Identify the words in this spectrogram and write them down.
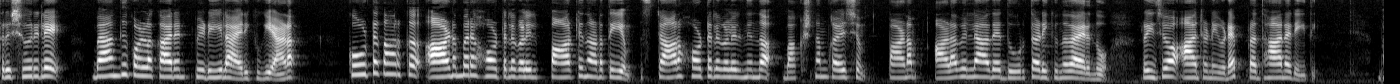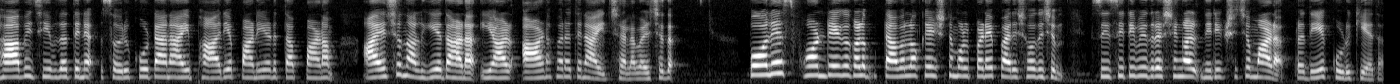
തൃശൂരിലെ ബാങ്ക് കൊള്ളക്കാരൻ പിടിയിലായിരിക്കുകയാണ്. കൂട്ടുകാർക്ക് ആഡംബര ഹോട്ടലുകളിൽ പാർട്ടി നടത്തിയും സ്റ്റാർ ഹോട്ടലുകളിൽ നിന്ന് ഭക്ഷണം കഴിച്ചും പണം അളവില്ലാതെ ദൂർത്തടിക്കുന്നതായിരുന്നു റിജോ ആന്റണിയുടെ പ്രധാന രീതി. ഭാവി ജീവിതത്തിന് സ്വരുക്കൂട്ടാനായി ഭാര്യ പണിയെടുത്ത പണം അയച്ചു നൽകിയതാണ് ഇയാൾ ആഡംബരത്തിനായി ചെലവഴിച്ചത്. പോലീസ് ഫോൺ രേഖകളും ടവർ ലൊക്കേഷനും ഉൾപ്പെടെ പരിശോധിച്ചും സി സി ടി വി ദൃശ്യങ്ങൾ നിരീക്ഷിച്ചുമാണ് പ്രതിയെ കുടുക്കിയത്.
